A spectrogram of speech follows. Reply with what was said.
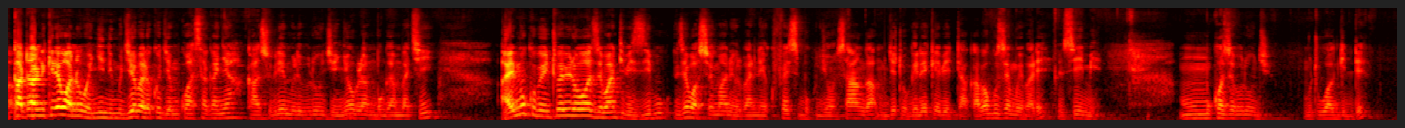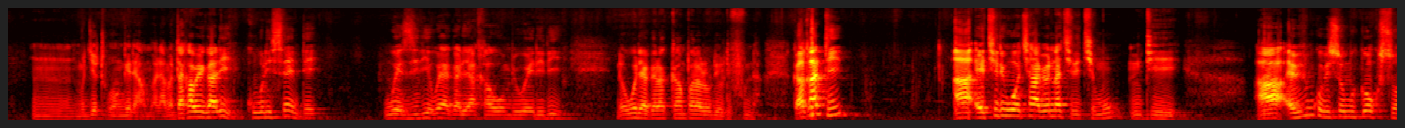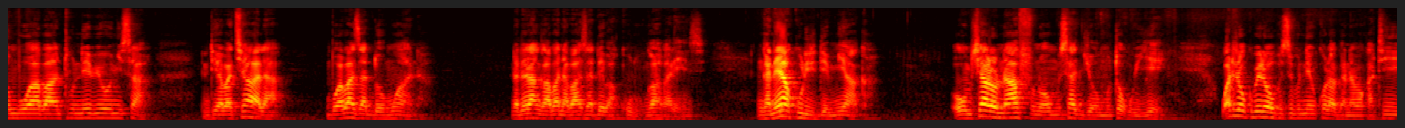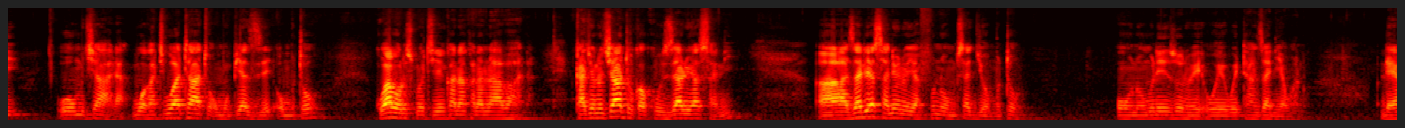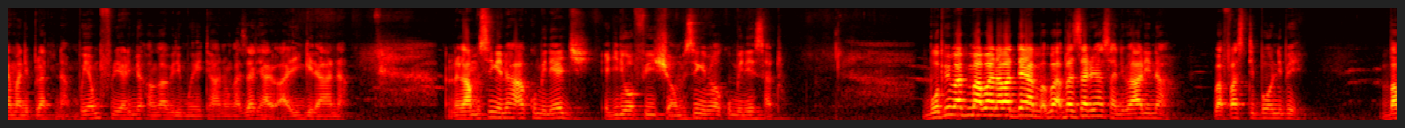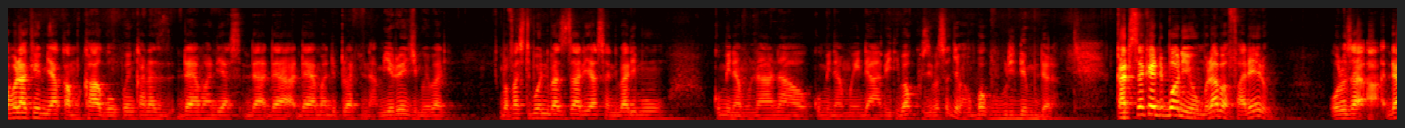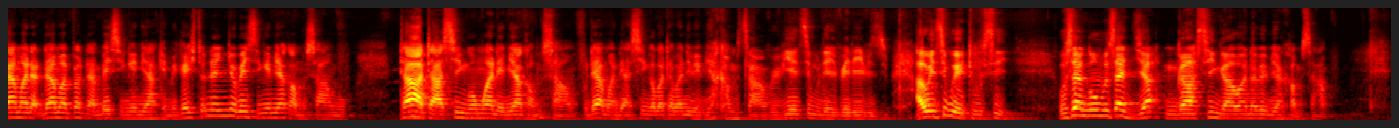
Katandikire wano wenyini mujebaleko gye mukwasaganya kansubire muli bulungi nnyo obulamu bugamba ki? Ayimu ku bintu ebirowoozebwa nti bizibu nze waswe emmanuel banne ku facebook gyonsanga mujje twogereko ebyettaka. Abaguze mwebale nsiimye. Mukoze bulungi mutuwagidde mm, mujje tuwongere amala. Amataka wegali ku buli sente weziri weyagali akawumbi weriri nowolyagala kampala lodi olifuna kakati ekiriwo kya byonna kiri kimu nti ebimu ku bisumbuka okusumbuwa abantu n'ebyonyisa nti abakyala bwaba azadde omwana naddala ngaabaana bazadde bakulu ngaabalenzi nga naye akuliridde emyaka omukyala onaafuna omusajja omuto ku ye watera okubeera obuzibu n'enkolagana wakati w'omukyala wakati wa taata omupyazze omuto kubanga olusi muno tiyenkanankana n'abaana. Kakyono kyatuuka ku zari hasani zari hasani ono yafuna omusajja omuto ono omulenzi ono we, tanzania wano diamond platinum bwe yamufunira yali myaka nga abiri mu etaano nga zali ayingira ana nga amusinga emyaka kumi n'egi egiri official amusinga emyaka kumi n'esatu. Bw'opimapima abaana bazali hasani baalina ba first born be babulako emyaka mukaaga okwenkana diamond, platinum ye range mwe bali. Ba first born bazali hasani bali mu kumi na munaana awo kumi na mwenda abiri bakuze basajja bakubuliddemu ddala. Kati second born yomulaba faleero olowooza diamond, platinum beesinga emyaka emeka? Ekitono ennyo beesinga emyaka musanvu taata asinga omwana emyaka musanvu diamond asinga batabani be emyaka musanvu ebyensi muneebeera ebizibu. Awo ensi bwetuuse osanga omusajja ng'asinga abaana be emyaka musanvu.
